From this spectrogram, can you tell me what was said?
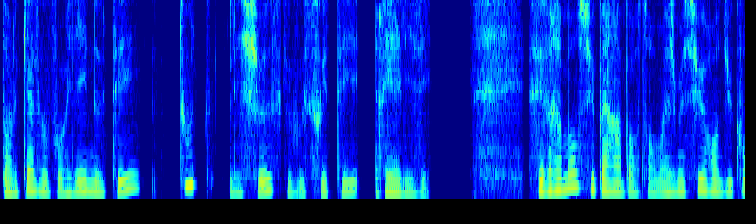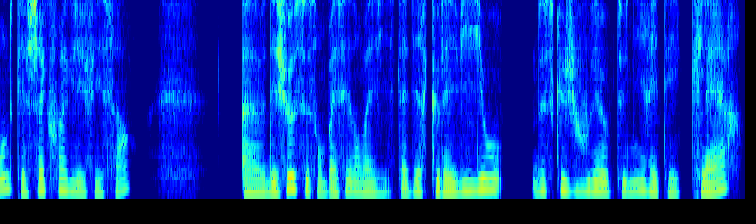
dans lequel vous pourriez noter toutes les choses que vous souhaitez réaliser. C'est vraiment super important. Moi, je me suis rendu compte que chaque fois que j'ai fait ça, des choses se sont passées dans ma vie. C'est-à-dire que la vision de ce que je voulais obtenir était claire.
